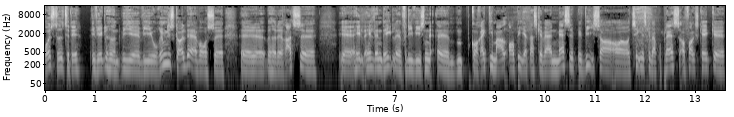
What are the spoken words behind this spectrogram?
rystet til det i virkeligheden. Vi, øh, vi er jo rimelig stolte af vores øh, øh, hvad hedder det, rets... Øh, ja, helt, helt den del, øh, fordi vi sådan, øh, går rigtig meget op i, at der skal være en masse beviser, og tingene skal være på plads, og folk skal ikke øh,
